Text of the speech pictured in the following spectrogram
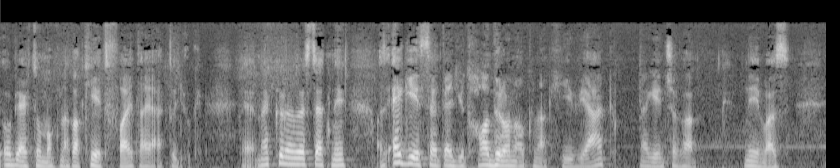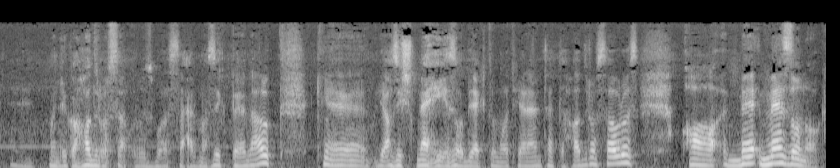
objektumoknak a két fajtáját tudjuk megkülönböztetni. Az egészet együtt hadronoknak hívják, megint csak a név az mondjuk a Hadrosaurusból származik például, ugye az is nehéz objektumot jelentett a Hadrosaurus. A me- mezonok,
